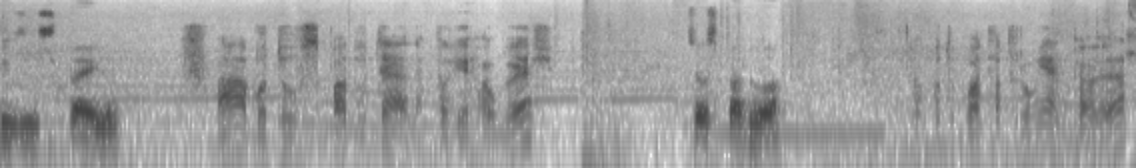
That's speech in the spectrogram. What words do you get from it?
Duży szpeju. A, bo tu spadł ten. Podjechałbyś? Co spadło? No bo to była ta trumienka, wiesz?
